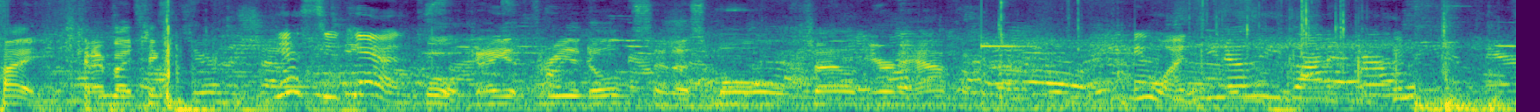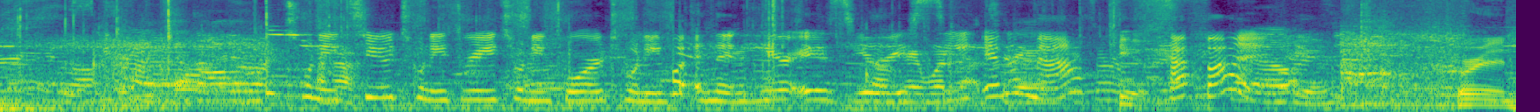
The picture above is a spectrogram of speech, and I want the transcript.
Hi, can I buy tickets here? Yes, you can. Cool. Can I get three adults and a small child, year and a half? New one. You know who you got it 22, 23, 24, 24. And then here is your receipt and a map. Have fun. We're in.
